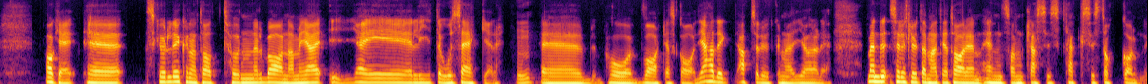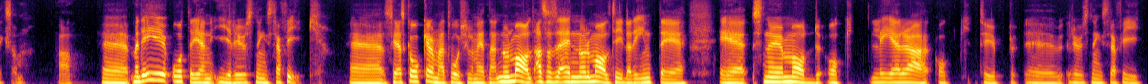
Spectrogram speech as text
Okej, eh, skulle kunna ta tunnelbana, men jag, jag är lite osäker Mm. eh, på vart jag ska. Jag hade absolut kunnat göra det. Men det, så det slutar med att jag tar en, en sån klassisk taxi Stockholm. Liksom. Ja. Eh, men det är ju återigen i rusningstrafik. Eh, så jag ska åka de här två kilometerna. Normalt, alltså så en normal tid där det inte är, är snömodd och lera och typ eh, rusningstrafik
